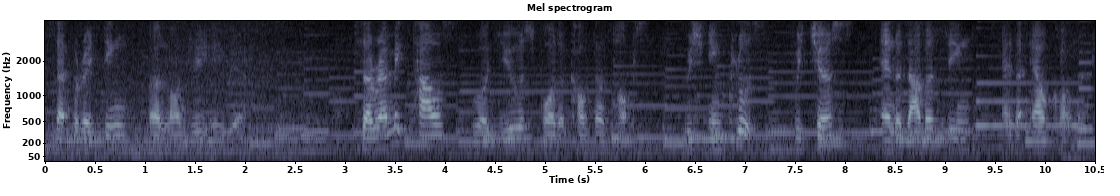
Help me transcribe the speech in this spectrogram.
separating a laundry area. Ceramic tiles were used for the countertops, which includes features and a double sink at the L corner,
